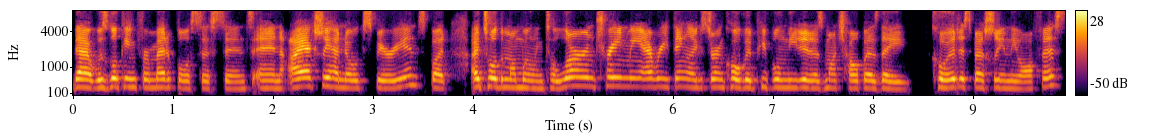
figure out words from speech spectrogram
that was looking for medical assistants. And I actually had no experience, but I told them I'm willing to learn, train me, everything. Like during COVID, people needed as much help as they could, especially in the office.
